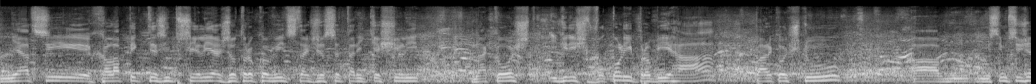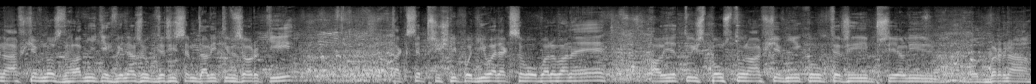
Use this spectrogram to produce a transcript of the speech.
nějací chlapi, kteří přijeli až do Trokovic, takže se tady těšili na košt, i když v okolí probíhá pár koštů, a myslím si, že návštěvnost hlavně těch vinařů, kteří sem dali ty vzorky, tak se přišli podívat, jak jsou obarvané, ale je tu i spoustu návštěvníků, kteří přijeli od Brna.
